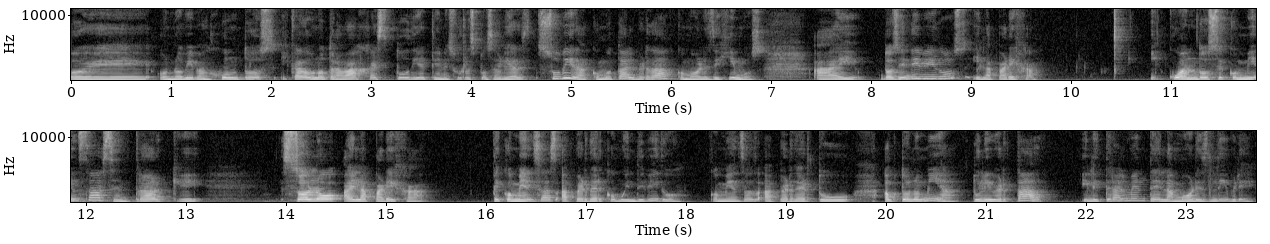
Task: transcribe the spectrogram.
eh, o no vivan juntos y cada uno trabaja, estudia, tiene sus responsabilidades, su vida como tal, ¿verdad? Como les dijimos, hay dos individuos y la pareja. Y cuando se comienza a centrar que solo hay la pareja, te comienzas a perder como individuo, comienzas a perder tu autonomía, tu libertad y literalmente el amor es libre.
